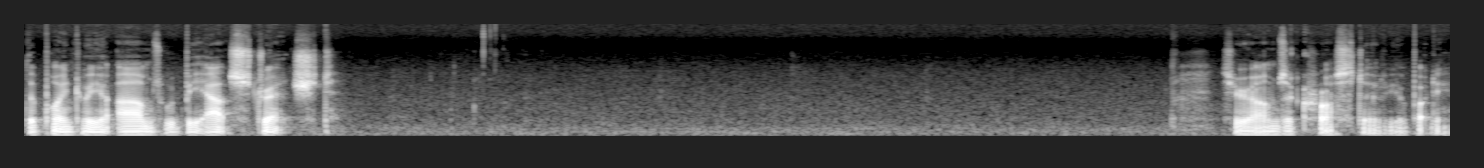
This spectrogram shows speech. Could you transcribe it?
the point where your arms would be outstretched. So, your arms are crossed over your body.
